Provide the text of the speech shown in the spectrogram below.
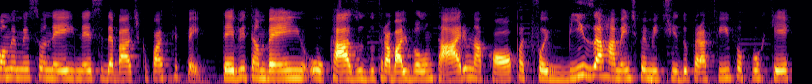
como eu mencionei nesse debate que eu participei. Teve também o caso do trabalho voluntário na Copa, que foi bizarramente permitido para a FIFA, porque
